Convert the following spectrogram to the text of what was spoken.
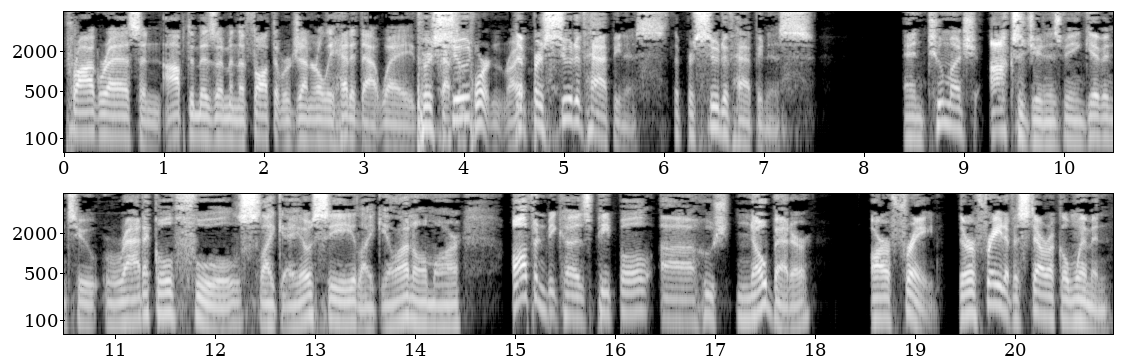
progress and optimism and the thought that we're generally headed that way. Pursuit, that's important, right? The pursuit of happiness. The pursuit of happiness. And too much oxygen is being given to radical fools like AOC, like Ilhan Omar, often because people uh, who know better are afraid. They're afraid of hysterical women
